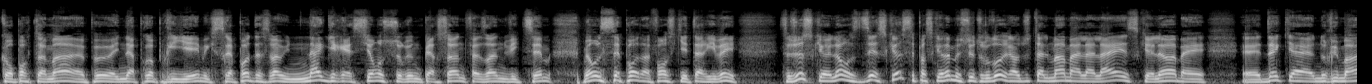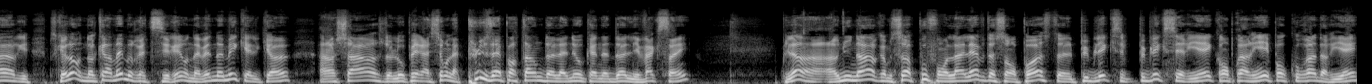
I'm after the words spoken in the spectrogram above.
comportement un peu inapproprié, mais qui serait pas nécessairement une agression sur une personne faisant une victime. Mais on ne sait pas, dans le fond, ce qui est arrivé. C'est juste que là, on se dit, est-ce que c'est parce que là, M. Trudeau est rendu tellement mal à l'aise que là, ben, euh, dès qu'il y a une rumeur, parce que là, on a quand même retiré, on avait nommé quelqu'un en charge de l'opération la plus importante de l'année au Canada, les vaccins. Puis là, en, une heure comme ça, pouf, on l'enlève de son poste. Le public, le public sait rien, comprend rien, pas au courant de rien.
